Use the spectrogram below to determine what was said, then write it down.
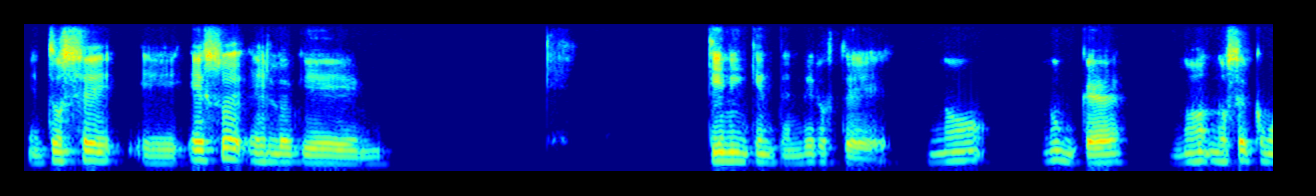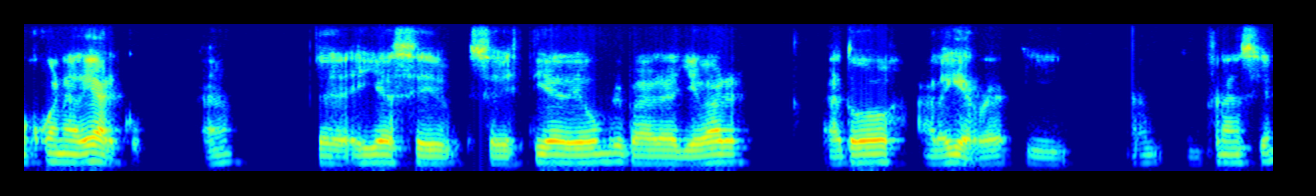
Entonces, eh, eso es lo que tienen que entender ustedes, no, nunca, no, no ser como Juana de Arco. ¿ah? O sea, ella se, se, vestía de hombre para llevar a todos a la guerra y, ¿ah? Francia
